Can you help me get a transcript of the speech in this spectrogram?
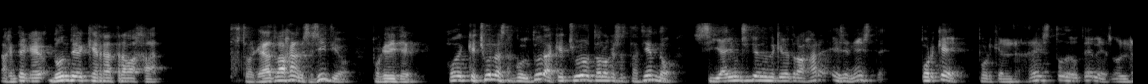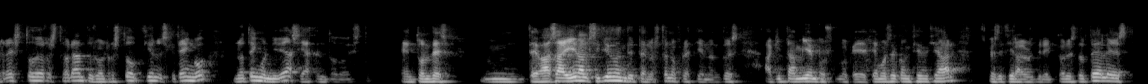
la gente que, ¿dónde querrá trabajar? Pues te queda trabajar en ese sitio, porque dice, joder, qué chulo esta cultura, qué chulo todo lo que se está haciendo. Si hay un sitio donde quiero trabajar, es en este. ¿Por qué? Porque el resto de hoteles o el resto de restaurantes o el resto de opciones que tengo, no tengo ni idea si hacen todo esto. Entonces, mm, te vas a ir al sitio donde te lo estén ofreciendo. Entonces, aquí también, pues lo que decíamos de concienciar, es decir, a los directores de hoteles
